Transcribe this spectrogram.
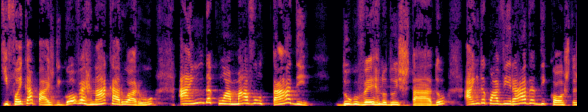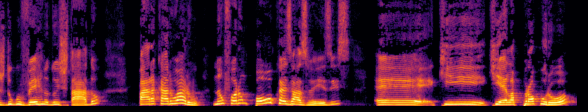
que foi capaz de governar Caruaru, ainda com a má vontade do governo do Estado, ainda com a virada de costas do governo do Estado para Caruaru. Não foram poucas as vezes é, que, que ela procurou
